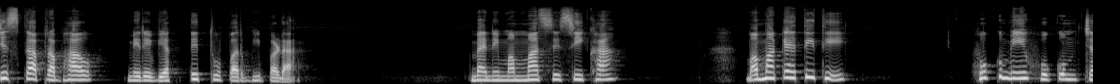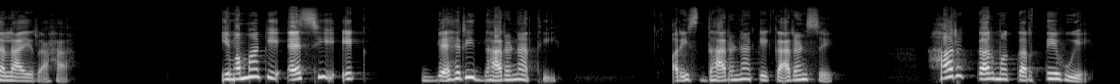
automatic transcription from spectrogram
जिसका प्रभाव मेरे व्यक्तित्व पर भी पड़ा। मैंने मम्मा से सीखा। मम्मा कहती थी, हुक्म हुक्म चलाए रहा। ये मम्मा की ऐसी एक गहरी धारणा थी और इस धारणा के कारण से हर कर्म करते हुए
